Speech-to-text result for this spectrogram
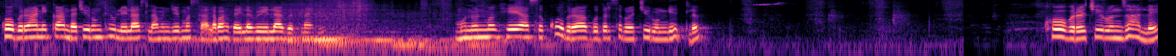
खोबरं आणि कांदा चिरून ठेवलेला असला म्हणजे मसाला भाजायला वेळ लागत नाही. म्हणून मग हे असं खोबरं अगोदर सगळं चिरून घेतलं. खोबरं चिरून झालं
